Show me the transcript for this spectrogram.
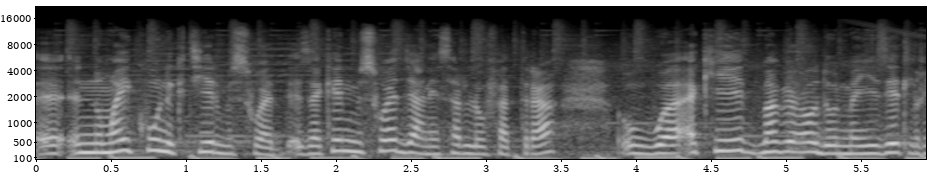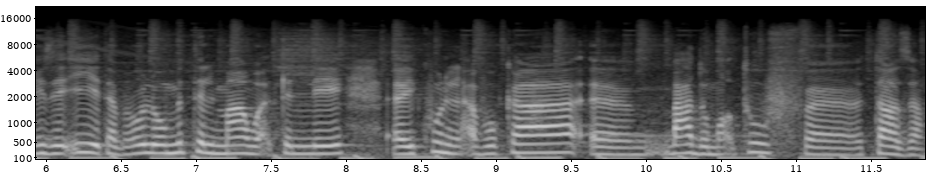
آه، إنه ما يكون كثير مسود. إذا كان مسود يعني صار له فترة. وأكيد ما بيعودوا الميزات الغذائية تبعوله مثل ما وقت اللي آه، يكون الأفوكا بعده مقطوف طازة.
